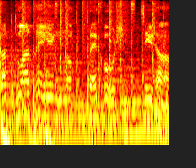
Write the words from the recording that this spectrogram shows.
സദ്വാർത്ഥയെങ്ങും പ്രഘോഷിച്ചിടാം.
